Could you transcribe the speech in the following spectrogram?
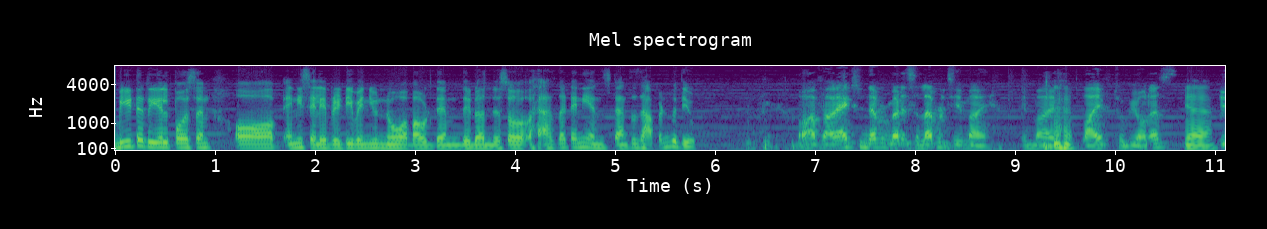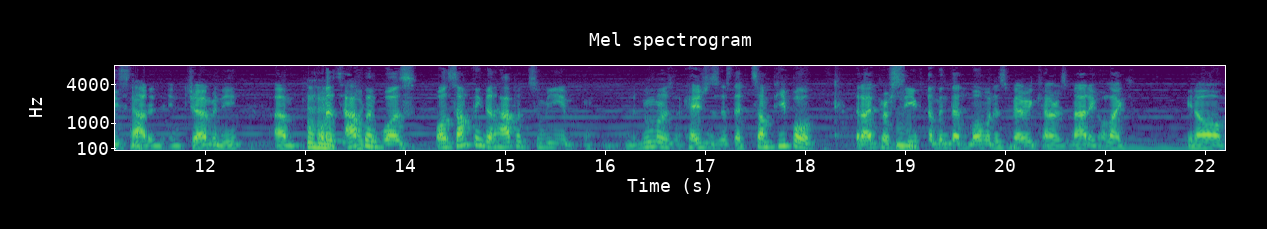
be it a real person or any celebrity when you know about them they done this so has that any instances happened with you well, I've, I've actually never met a celebrity in my in my life to be honest yeah at least yeah. not in, in germany um, what has happened okay. was well something that happened to me numerous occasions is that some people that i perceive mm. them in that moment as very charismatic or like you know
